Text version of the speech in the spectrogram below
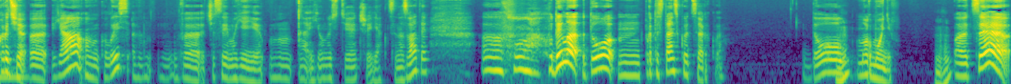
Коротше, е, я е, колись е, в часи моєї юності, чи як це назвати, е, ходила до протестантської церкви, до Мгм. мормонів. Е, Це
